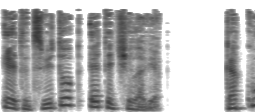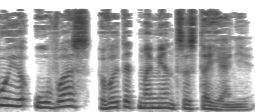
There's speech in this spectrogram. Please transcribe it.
это цветок, это человек. Какое у вас в этот момент состояние?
